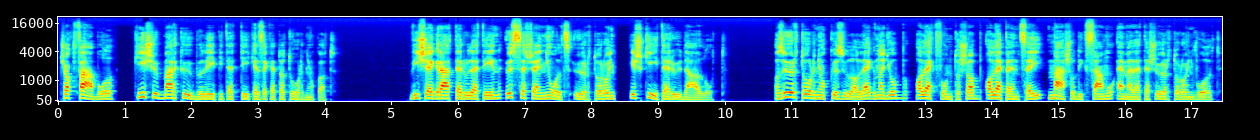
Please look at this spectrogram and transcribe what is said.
csak fából, később már kőből építették ezeket a tornyokat. Visegrád területén összesen nyolc őrtorony és két erőd állott. Az őrtornyok közül a legnagyobb, a legfontosabb a lepencei második számú emeletes őrtorony volt.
